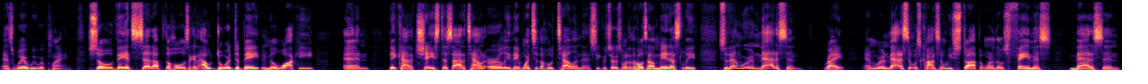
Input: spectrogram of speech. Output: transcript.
as where we were playing. So they had set up the whole it like an outdoor debate in Milwaukee, and they kind of chased us out of town early. They went to the hotel, and the Secret Service went to the hotel and made us leave. So then we're in Madison, right? And we're in Madison, Wisconsin. We stop at one of those famous Madison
